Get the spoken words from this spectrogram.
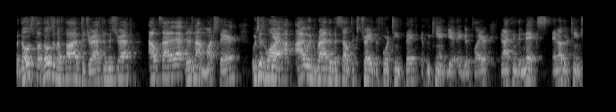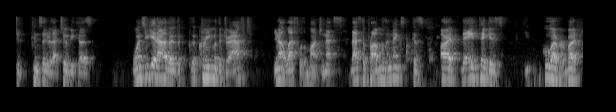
But those those are the five to draft in this draft. Outside of that, there's not much there which is why yeah. I, I, would rather the Celtics trade the 14th pick if we can't get a good player. And I think the Knicks and other teams should consider that too, because once you get out of the, the, the cream of the draft, you're not left with a bunch. And that's that's the problem with the Knicks. Because all right, the eighth pick is whoever, but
